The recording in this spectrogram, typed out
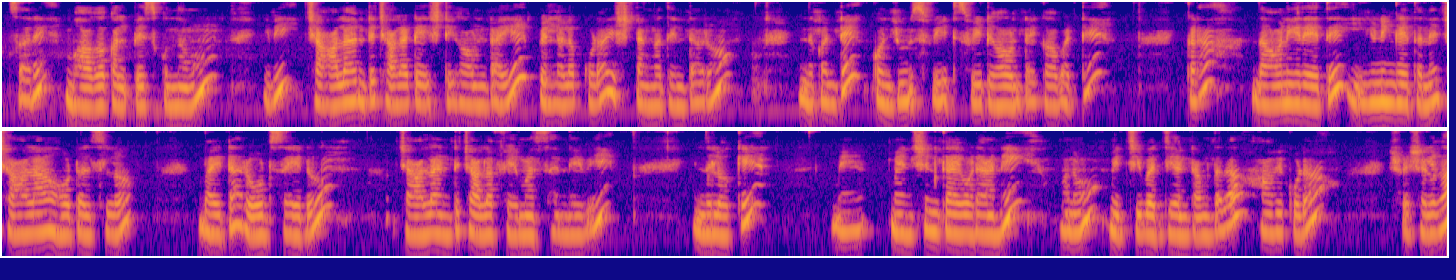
ఒకసారి బాగా కలిపేసుకుందాము. ఇవి చాలా అంటే చాలా టేస్టీగా ఉంటాయి. పిల్లలకు కూడా ఇష్టంగా తింటారు. ఎందుకంటే కొంచెం స్వీట్ స్వీట్గా ఉంటాయి కాబట్టి. ఇక్కడ దావనగిరి అయితే ఈవినింగ్ అయితేనే చాలా హోటల్స్లో బయట రోడ్ సైడు చాలా అంటే చాలా ఫేమస్ అండి ఇవి. ఇందులోకి మే మెన్షన్కాయ వడ అని మనం మిర్చి బజ్జీ అంటాం కదా అవి కూడా స్పెషల్గా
